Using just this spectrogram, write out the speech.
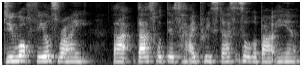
Do what feels right. That that's what this high priestess is all about here.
